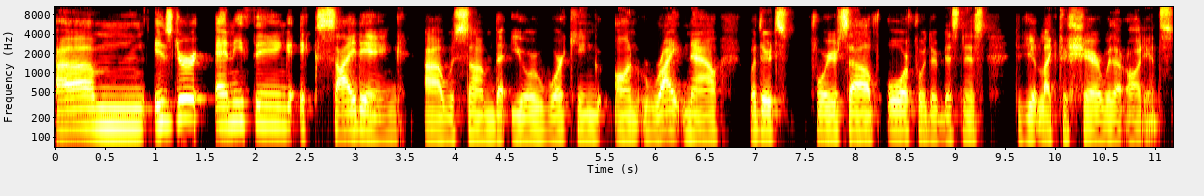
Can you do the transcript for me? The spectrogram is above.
Um is there anything exciting uh Wissam that you're working on right now whether it's for yourself or for their business that you'd like to share with our audience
